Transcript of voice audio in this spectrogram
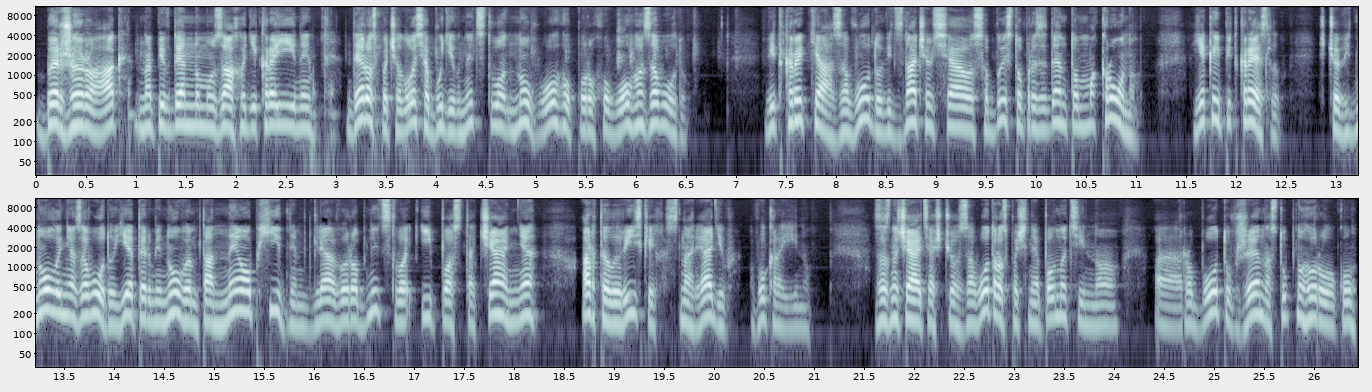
Бержерак на південному заході країни, де розпочалося будівництво нового порохового заводу. Відкриття заводу відзначився особисто президентом Макроном, який підкреслив, що відновлення заводу є терміновим та необхідним для виробництва і постачання артилерійських снарядів в Україну. Зазначається, що завод розпочне повноцінно роботу вже наступного року.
